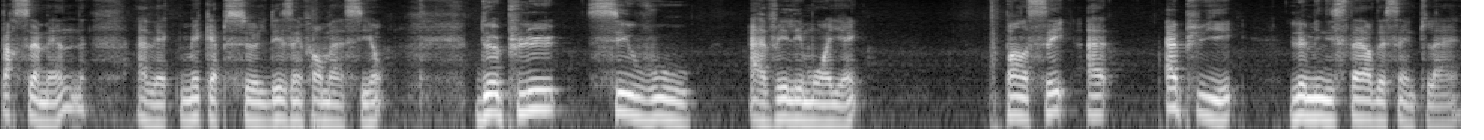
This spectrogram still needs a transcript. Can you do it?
par semaine avec mes capsules des informations. De plus, si vous avez les moyens, pensez à appuyer le ministère de Sainte-Claire.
